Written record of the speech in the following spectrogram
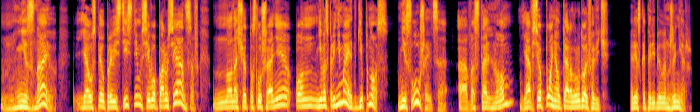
«Не знаю. Я успел провести с ним всего пару сеансов, но насчет послушания он не воспринимает гипноз, не слушается, а в остальном...» «Я все понял, Карл Рудольфович», — резко перебил инженер.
